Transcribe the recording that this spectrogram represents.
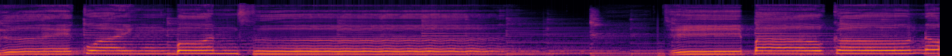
người quanh bốn phương thì bao câu nói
